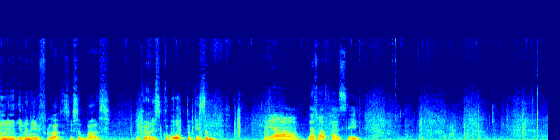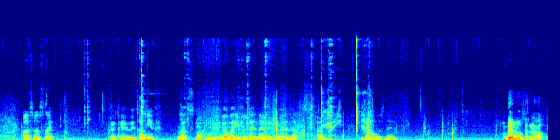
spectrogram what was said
I mean, even if Lux is a bus, you can only sco- walk to Prism. Yeah, that's what Faz said. Faz was like, okay, okay, we come if Lux not rolling well. But you know that night when we were at Lux, um, Belle was there. Belle was at Lux.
